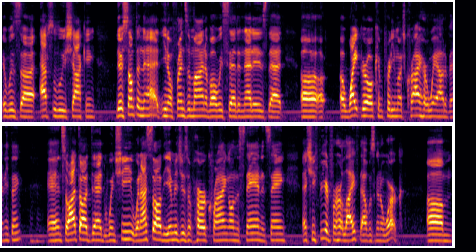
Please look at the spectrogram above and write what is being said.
It was uh, absolutely shocking. There's something that, you know, friends of mine have always said, and that is that uh, a white girl can pretty much cry her way out of anything. And so I thought that when she, when I saw the images of her crying on the stand and saying that she feared for her life, that was going to work. Um,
